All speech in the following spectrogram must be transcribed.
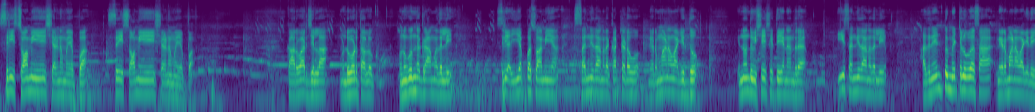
ಶ್ರೀ ಸ್ವಾಮಿ ಶರಣಮಯಪ್ಪ ಶ್ರೀ ಸ್ವಾಮಿ ಶರಣಮಯ್ಯಪ್ಪ. ಕಾರವಾರ ಜಿಲ್ಲಾ, ಮುಂಡಗೋಡು ತಾಲೂಕು ಹುನಗುಂದ ಗ್ರಾಮದಲ್ಲಿ ಶ್ರೀ ಅಯ್ಯಪ್ಪ ಸ್ವಾಮಿಯ ಸನ್ನಿಧಾನದ ಕಟ್ಟಡವು ನಿರ್ಮಾಣವಾಗಿದ್ದು, ಇನ್ನೊಂದು ವಿಶೇಷತೆ ಏನಂದ್ರೆ, ಈ ಸನ್ನಿಧಾನದಲ್ಲಿ ಹದಿನೆಂಟು ಮೆಟ್ಟಿಲುಗಳು ಸಹ ನಿರ್ಮಾಣವಾಗಿದೆ.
